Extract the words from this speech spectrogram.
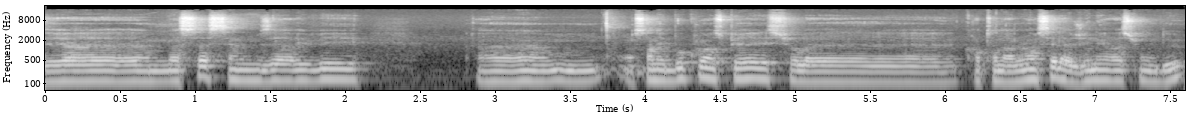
Bah ça, ça nous est arrivé... on s'en est beaucoup inspiré sur la, quand on a lancé la génération 2.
